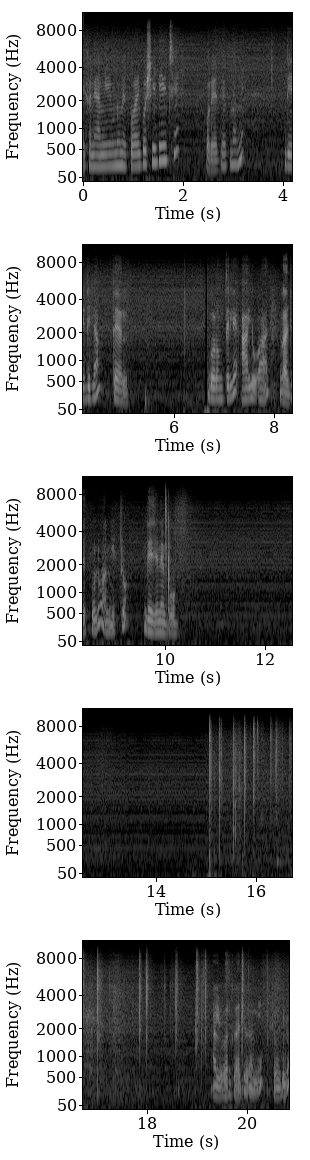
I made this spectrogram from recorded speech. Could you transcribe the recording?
এখানে আমি উনুনে কড়াই বসিয়ে দিয়েছি। কড়াইতে এখন আমি দিয়ে দিলাম তেল। গরম তেলে আলু আর গাজরগুলো আমি একটু ভেজে নেব। আলু আর গাজর আমি সবগুলো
